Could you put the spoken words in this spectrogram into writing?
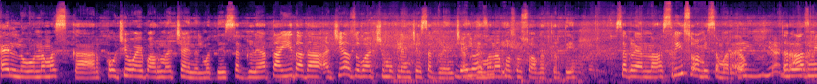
हॅलो नमस्कार. फौजी वाईब अरुणा चॅनलमध्ये सगळ्या ताई दादा आजी आजोबा चिमुकल्यांचे सगळ्यांचे मनापासून स्वागत करते. सगळ्यांना श्री स्वामी समर्थ. तर आज मी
